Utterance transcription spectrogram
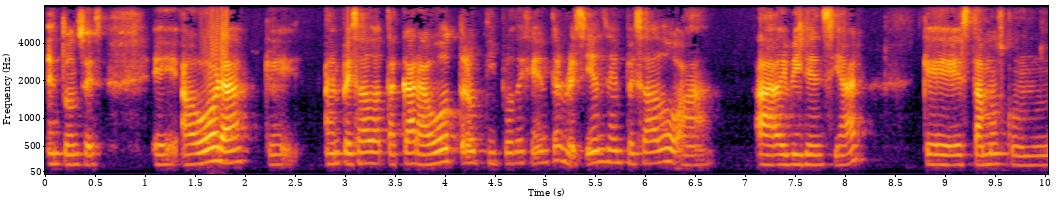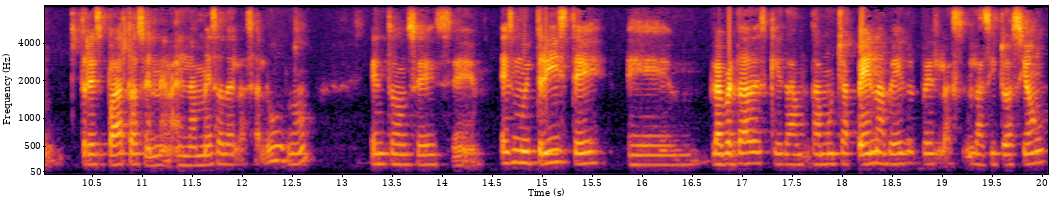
Entonces, eh, ahora que ha empezado a atacar a otro tipo de gente, recién se ha empezado a, a evidenciar que estamos con tres patas en, la mesa de la salud, ¿no? Entonces, eh, es muy triste. Eh, la verdad es que da, mucha pena ver, la, situación.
